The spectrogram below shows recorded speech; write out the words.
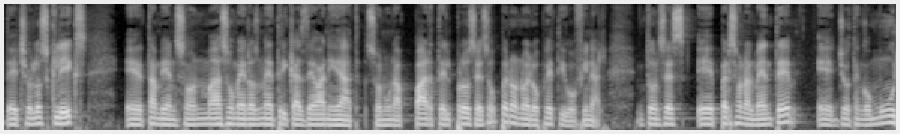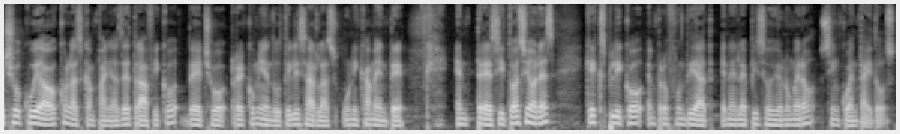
De hecho, los clics eh, también son más o menos métricas de vanidad, son una parte del proceso, pero no el objetivo final. Entonces, eh, personalmente, eh, yo tengo mucho cuidado con las campañas de tráfico, de hecho, recomiendo utilizarlas únicamente en tres situaciones que explico en profundidad en el episodio número 52,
